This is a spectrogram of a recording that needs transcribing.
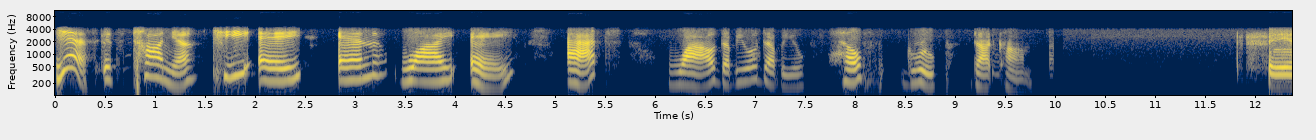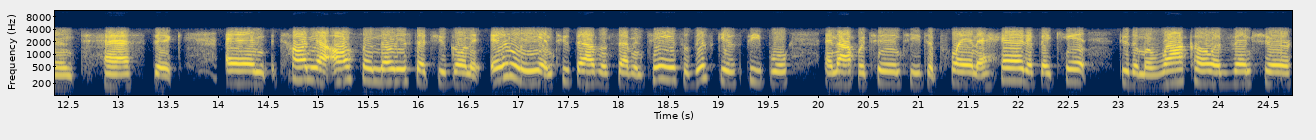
Yes, it's Tanya T A N Y A at wow w o w healthgroup dot com. Fantastic. And Tanya, I also noticed that you're going to Italy in 2017, so this gives people an opportunity to plan ahead. If they can't do the Morocco adventure,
